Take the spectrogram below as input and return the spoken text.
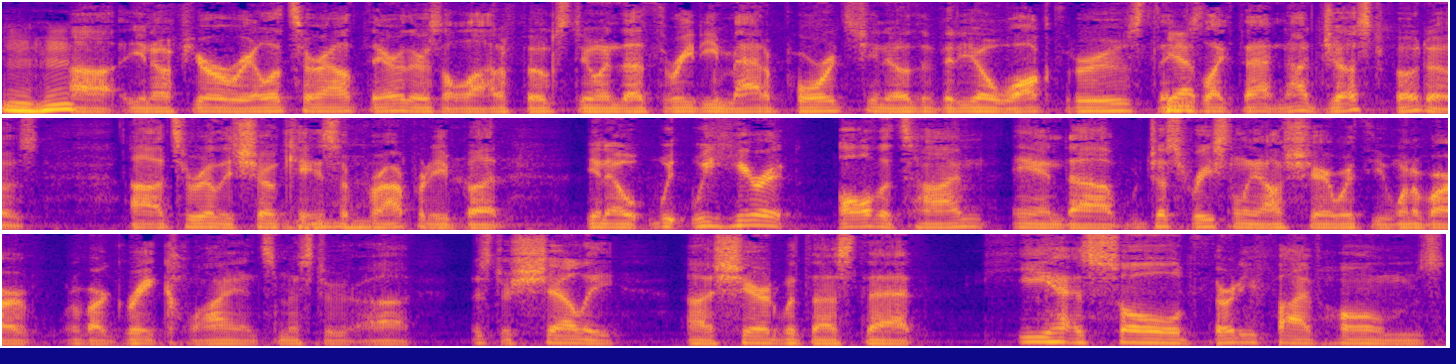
Mhm. uh, you know, if you're a realtor out there, there's a lot of folks doing the 3D Matterports, you know, the video walkthroughs, things Yep. like that, not just photos uh, to really showcase a property. But, you know, we, we hear it all the time. And uh, just recently, I'll share with you one of our one of our great clients, Mr. Uh, Mr. Shelley, uh, shared with us that he has sold 35 homes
